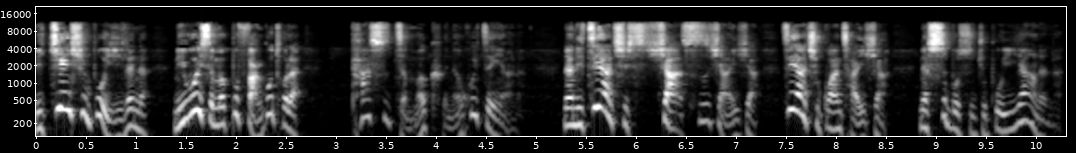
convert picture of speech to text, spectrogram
你坚信不疑了呢？你为什么不反过头来，他是怎么可能会这样呢？那你这样去想思想一下，这样去观察一下，那是不是就不一样了呢？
